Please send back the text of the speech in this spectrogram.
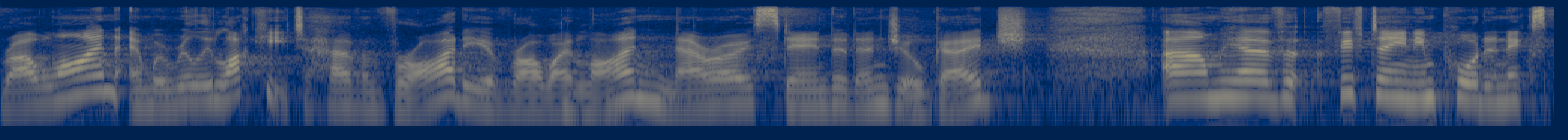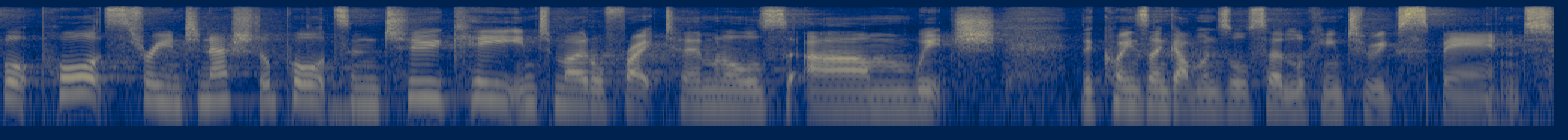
rail line and we're really lucky to have a variety of railway line, narrow, standard and dual gauge. Um, we have 15 import and export ports, three international ports and two key intermodal freight terminals um, which the Queensland Government is also looking to expand.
